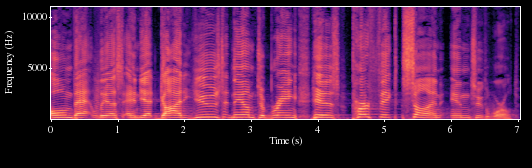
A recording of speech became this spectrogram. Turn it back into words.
on that list, and yet God used them to bring His perfect Son into the world.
